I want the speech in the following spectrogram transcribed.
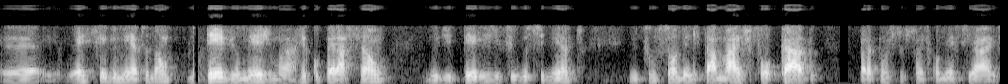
É, esse segmento não teve a mesma recuperação do de telhas de fibrocimento, em função dele estar mais focado para construções comerciais,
